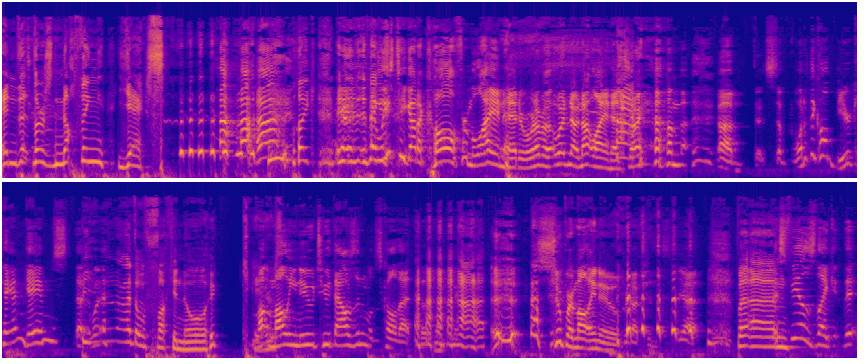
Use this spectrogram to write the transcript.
in that there's nothing. Yes, like At is- least he got a call from Lionhead or whatever. well, No, not Lionhead. Sorry. Um, uh, what are they called? Beer can games? That, what, I don't fucking know. Mo- Molyneux 2000. We'll just call that. Super Molyneux Productions. Yeah. but um, This feels like th-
